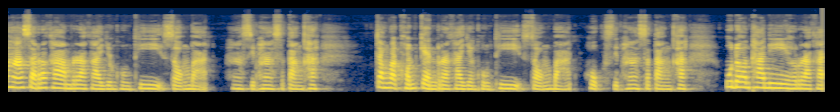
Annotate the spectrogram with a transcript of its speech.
มหาสารคามราคายังคงที่ 2 บาท 55 สตางค์ค่ะ จังหวัดขอนแก่นราคายังคงที่ 2 บาท 65 สตางค์ค่ะ อุดรธานีราคา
